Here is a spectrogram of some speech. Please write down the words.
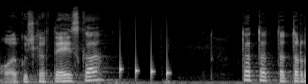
और कुछ करते हैं इसका? तत ततर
